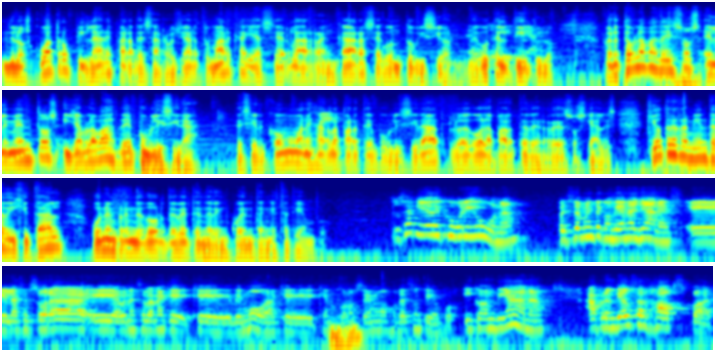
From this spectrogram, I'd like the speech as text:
de los cuatro pilares para desarrollar tu marca y hacerla arrancar según tu visión. Me gusta el título. Pero tú hablabas de esos elementos y ya hablabas de publicidad. Es decir, cómo manejar la parte de publicidad, luego la parte de redes sociales. ¿Qué otra herramienta digital un emprendedor debe tener en cuenta en este tiempo? Tú sabes que yo descubrí una, precisamente con Diana Llanes, eh, la asesora eh, venezolana que, de moda que, nos conocemos desde hace un tiempo. Y con Diana aprendí a usar HubSpot.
